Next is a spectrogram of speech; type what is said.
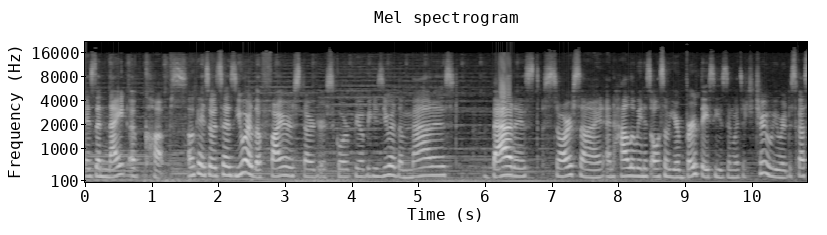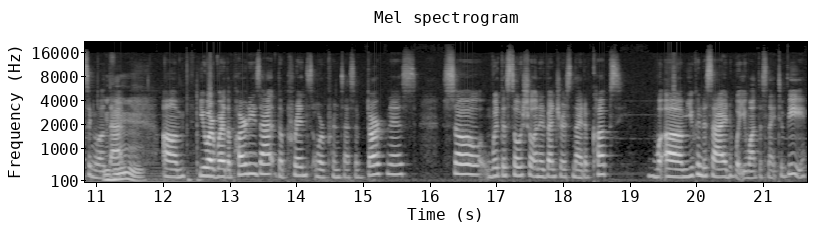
is the Knight of Cups. Okay, so it says you are the fire starter, Scorpio, because you are the maddest, baddest star sign, and Halloween is also your birthday season, which is true. We were discussing about that. Mhm. Um, you are where the party's at, the prince or princess of darkness. So, with the social and adventurous Knight of Cups, w- um, you can decide what you want this night to be.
